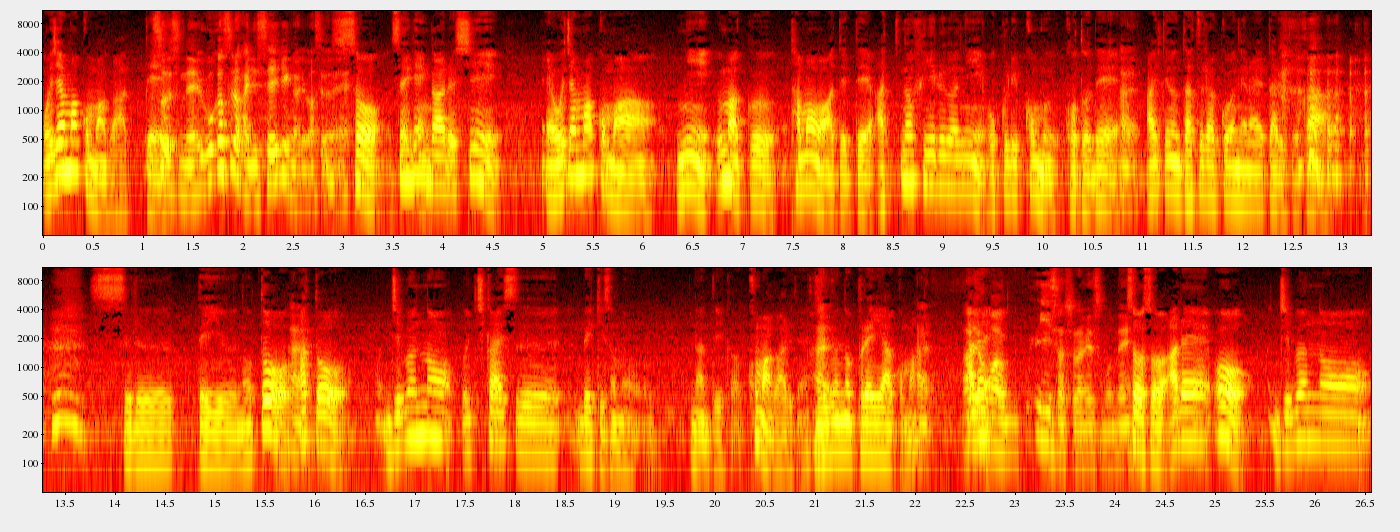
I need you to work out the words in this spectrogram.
お邪魔駒があってそうですね。動かせる範囲に制限がありますよね。そう。制限があるしえーお邪魔駒にうまく球を当ててあっちのフィールドに送り込むことではい。相手の脱落を狙えたりとか するっていうのと、はい。あと自分の打ち返すべきそのなんていうか駒があるじゃない、はい。自分のプレイヤー駒、はい。あれはまあいいさしダメですもんね。そうそう。あれを自分の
